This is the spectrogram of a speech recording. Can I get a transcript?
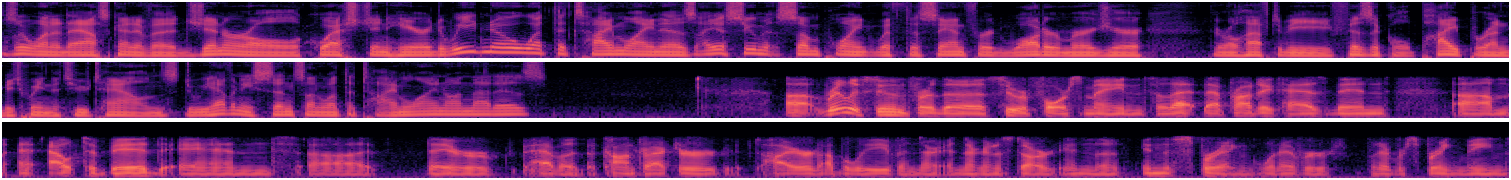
also wanted to ask kind of a general question here. Do we know what the timeline is? I assume at some point with the Sanford water merger, there will have to be physical pipe run between the two towns. Do we have any sense on what the timeline on that is? Uh, really soon for the sewer force main. So that that project has been um, out to bid, and uh, they are have a, a contractor hired, I believe, and they're and they're going to start in the in the spring, whatever whatever spring means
